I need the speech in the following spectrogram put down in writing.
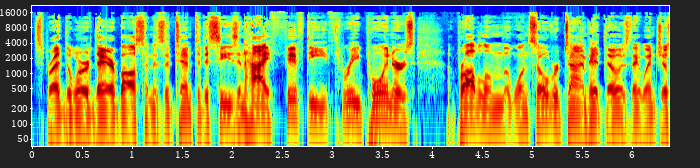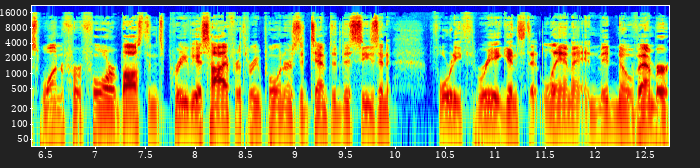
Spread the word there. Boston has attempted a season high 53 pointers. A problem once overtime hit, though, as they went just one for four. Boston's previous high for three pointers attempted this season 43 against Atlanta in mid November.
